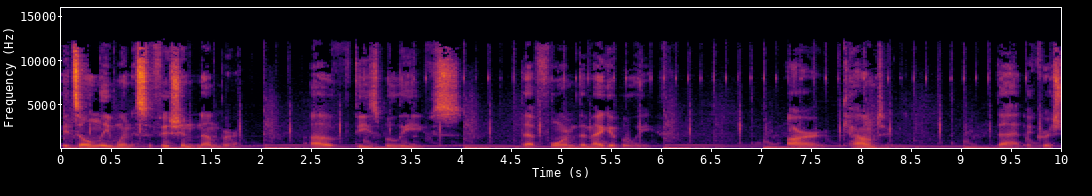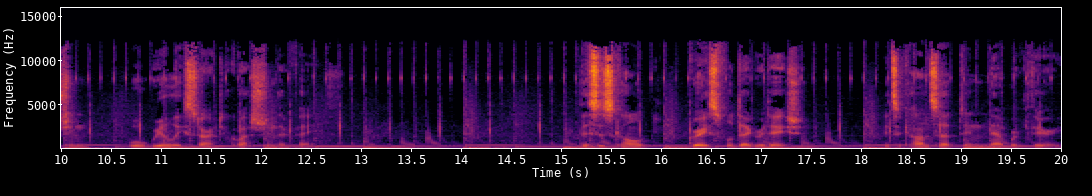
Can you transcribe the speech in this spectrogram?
It's only when a sufficient number of these beliefs that form the mega belief are countered that a Christian will really start to question their faith. This is called graceful degradation. It's a concept in network theory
